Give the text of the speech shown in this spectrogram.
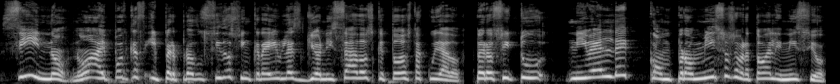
sí y no, ¿no? Hay podcasts hiperproducidos, increíbles, guionizados, que todo está cuidado. Pero si tu nivel de compromiso, sobre todo al inicio,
